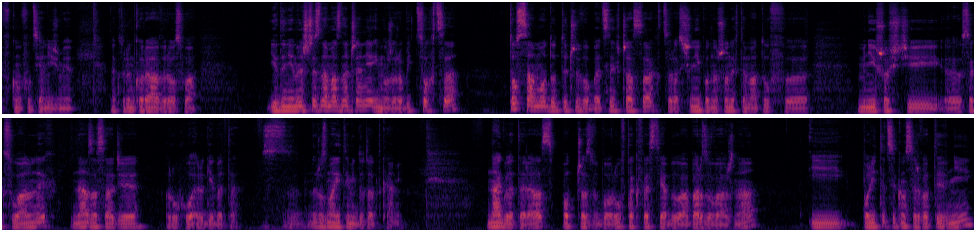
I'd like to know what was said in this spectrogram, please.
w konfucjanizmie, na którym Korea wyrosła, jedynie mężczyzna ma znaczenie i może robić co chce. To samo dotyczy w obecnych czasach coraz silniej podnoszonych tematów e, mniejszości e, seksualnych na zasadzie ruchu LGBT z rozmaitymi dodatkami. Nagle teraz, podczas wyborów, ta kwestia była bardzo ważna i politycy konserwatywni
